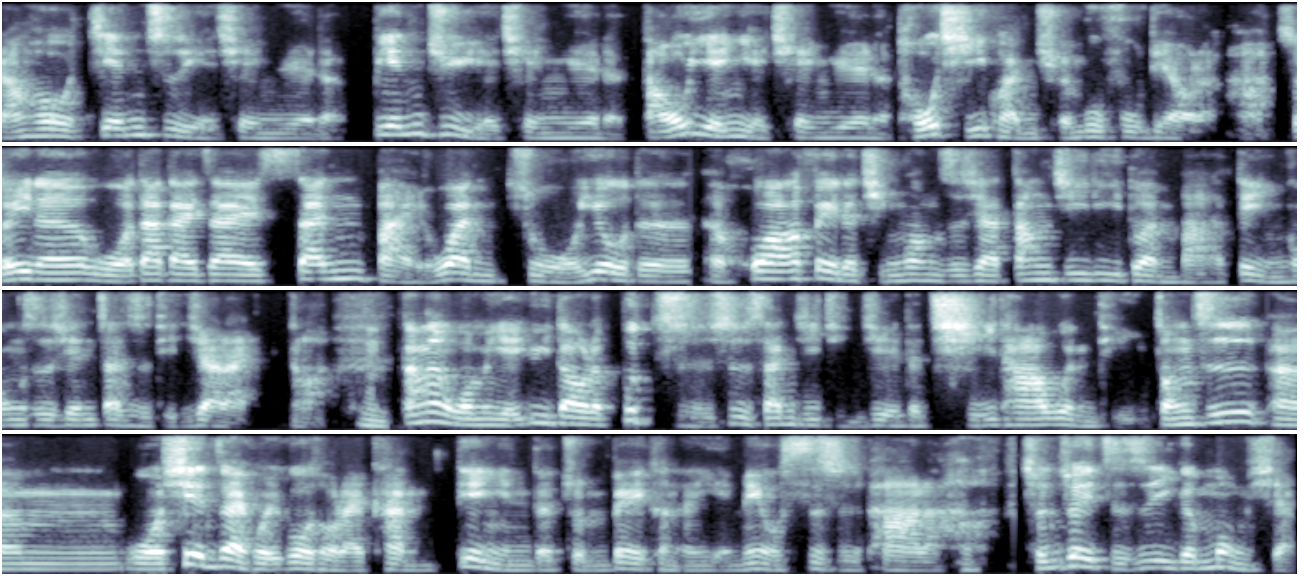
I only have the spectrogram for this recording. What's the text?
然后监制也签约了，编剧也签约了，导演也签约了，头期款全部付掉了啊！所以呢，我大概在三百万左右的呃花费的情况之下，当机立断把电影公司先暂时停下来啊。嗯，当然我们也遇到了不只是三级警戒的其他问题。总之，嗯，我现在回过头来看，电影的准备可能也没有四十趴了哈，纯粹只是一个梦想，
